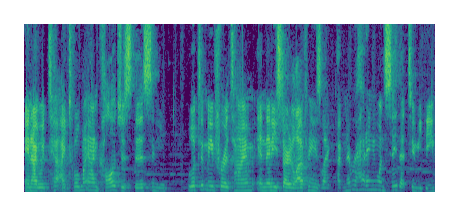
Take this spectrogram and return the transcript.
and I would t- I told my oncologist this, and he looked at me for a time, and then he started laughing. He's like, "I've never had anyone say that to me, Dean."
